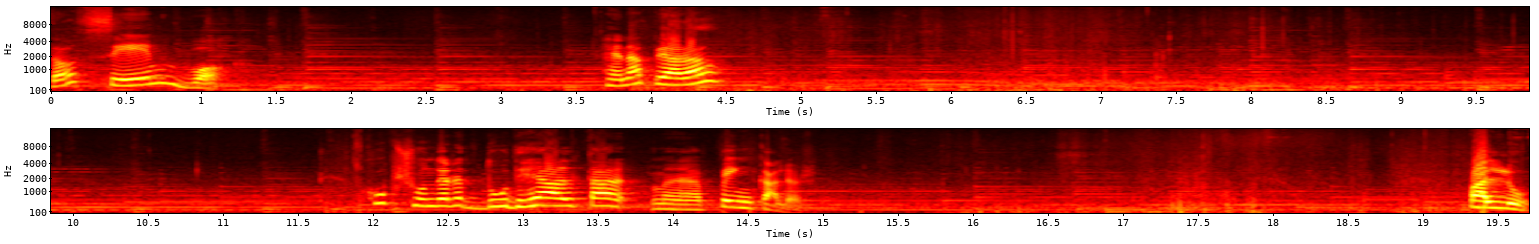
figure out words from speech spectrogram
the same work. है ना प्यारा খুব সুন্দর একটা দুধে আলতা pink colour pallu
